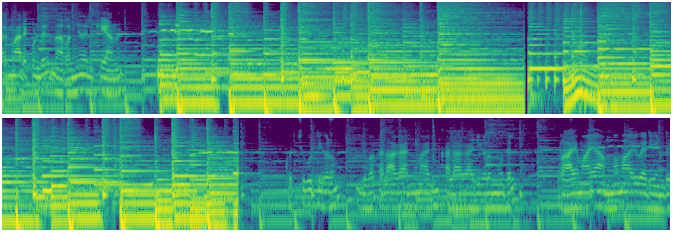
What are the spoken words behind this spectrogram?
ചിത്രകാരന്മാരെ കൊണ്ട് നിറഞ്ഞു നിൽക്കുകയാണ്. കൊച്ചുകുട്ടികളും യുവ കലാകാരന്മാരും കലാകാരികളും മുതൽ പ്രായമായ അമ്മമാർ വരെയുണ്ട്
